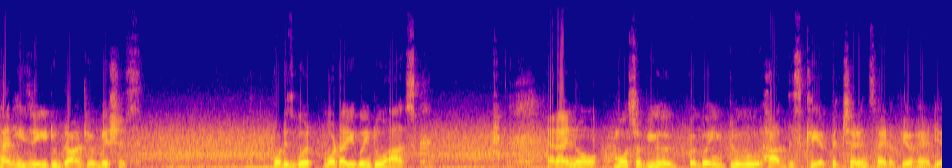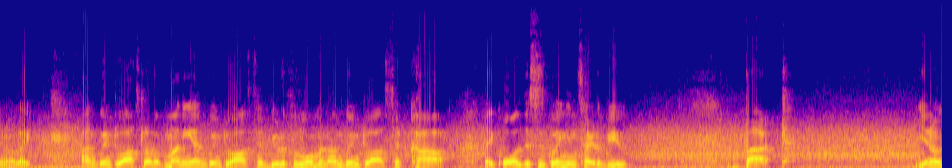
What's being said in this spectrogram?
And he's ready to grant your wishes. What is go- what are you going to ask and i know most of you are going to have this clear picture inside of your head you know like i'm going to ask a lot of money i'm going to ask that beautiful woman i'm going to ask that car. Like all this is going inside of you. But you know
